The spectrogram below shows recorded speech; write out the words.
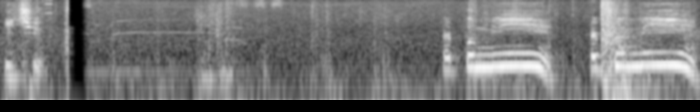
이층 헬프미 헬프미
